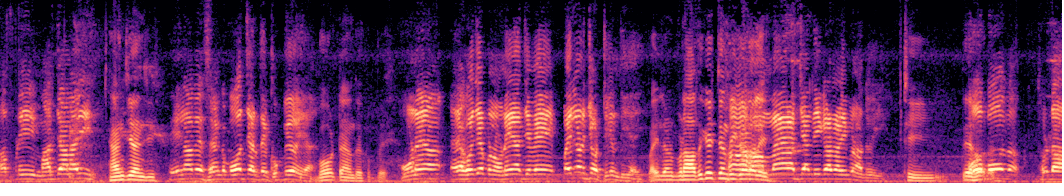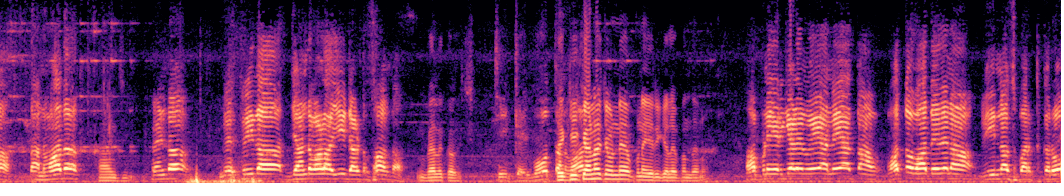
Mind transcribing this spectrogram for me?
ਆਪਣੀ ਮਾਝਾ ਨਾ ਜੀ ਹਾਂਜੀ ਹਾਂਜੀ। ਇਹਨਾਂ ਦੇ ਸਿੰਘ ਬਹੁਤ ਚਿਰ ਦੇ ਖੁੱਬੇ ਹੋਏ ਆ। ਬਹੁਤ ਟਾਈਮ ਦੇ ਖੁੱਬੇ। ਹੁਣ ਇਹੋ ਜਿਹੇ ਬਣਾਉਣੇ ਆ ਜਿਵੇਂ ਪਹਿਲਣ ਝੋਟੀ ਹੁੰਦੀ ਆ ਜੀ। ਪਹਿਲਾਂ ਬਣਾ ਦਈਏ ਚੰਡੀਗੜ੍ਹ ਵਾਲੇ? ਮੈਂ ਚੰਡੀਗੜ੍ਹ ਵਾਲੀ ਬਣਾ ਦੋ ਜੀ। ਠੀਕ। ਤੇ ਬਹੁਤ ਬਹੁਤ ਤੁਹਾਡਾ ਧੰਨਵਾਦ। ਹਾਂਜੀ। ਪਿੰਡ ਮਿਸਤਰੀ ਦਾ ਜੰਡ ਵਾਲਾ ਜੀ ਡਾਕਟਰ ਸਾਹਿਬ ਦਾ। ਬਿਲਕੁਲ। ਠੀਕ ਹੈ ਬਹੁਤ ਤੇ ਕੀ ਧੰਨਵਾਦ। ਕਹਿਣਾ ਚਾਹੁੰਦੇ ਆਪਣੇ ਏਰੀਆ ਵਾਲੇ ਬੰਦੇ ਨੂੰ? ਆਪਣੇ ਏਰੀਆ ਵਾਲੇ ਨੂੰ ਇਹ ਆਨੇ ਆ ਤਾਂ ਵੱਧ ਤੋਂ ਵੱਧ ਇਹਦੇ ਨਾਲ ਵੀਰ ਨਾਲ ਸੰਪਰਕ ਕਰੋ।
